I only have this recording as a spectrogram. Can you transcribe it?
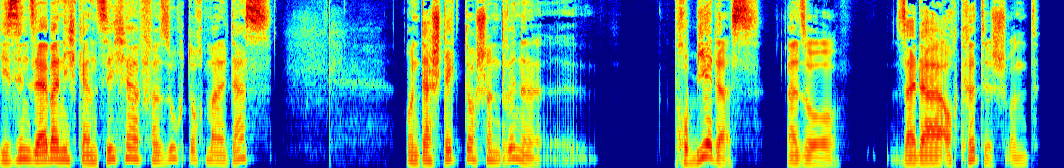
die sind selber nicht ganz sicher, versuch doch mal das. Und da steckt doch schon drinne. Probier das. Also sei da auch kritisch und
